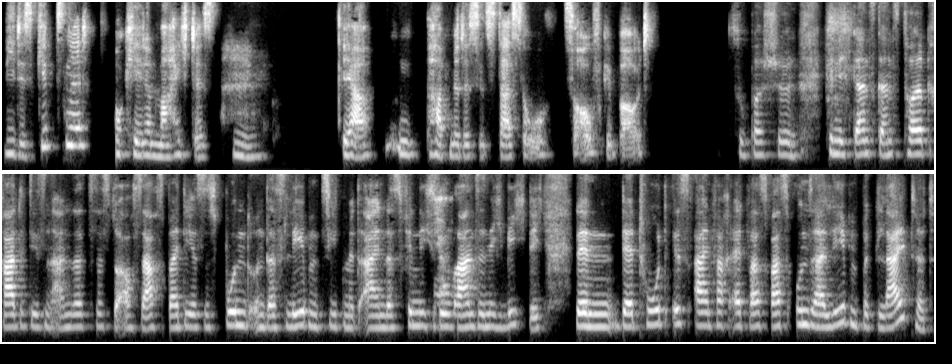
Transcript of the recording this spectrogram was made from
wie das gibt's nicht? Okay, dann mache ich das. Hm. Ja, und habe mir das jetzt da so, so aufgebaut. Super schön. Finde ich ganz, ganz toll, gerade diesen Ansatz, dass du auch sagst, bei dir ist es bunt und das Leben zieht mit ein. Das finde ich ja. so wahnsinnig wichtig. Denn der Tod ist einfach etwas, was unser Leben begleitet.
